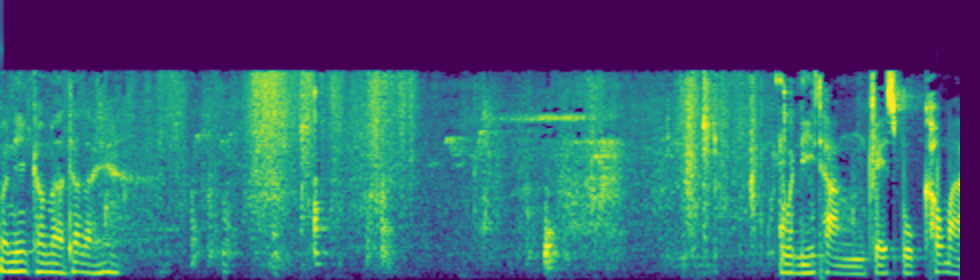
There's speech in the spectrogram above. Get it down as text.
วันนี้เข้ามาเท่าไหร่ วันนี้ทาง Facebook เข้ามา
